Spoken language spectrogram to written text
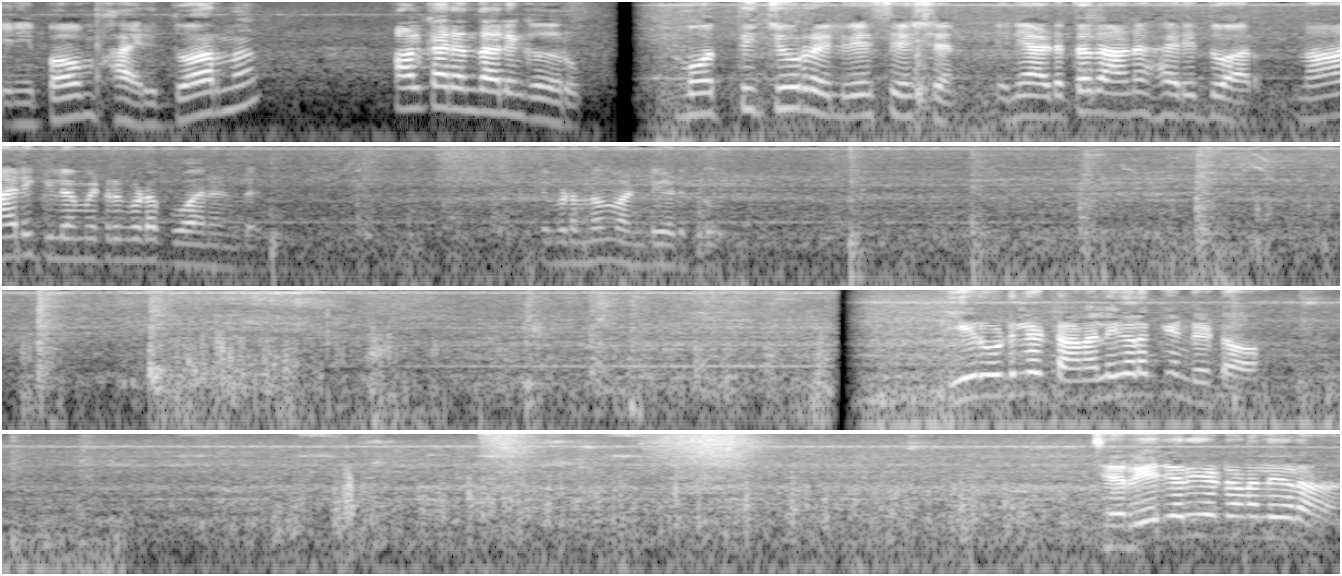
ഇനിയിപ്പം ഹരിദ്വാറിന് ആൾക്കാരെന്തായാലും കയറും മൊത്തിച്ചൂർ റെയിൽവേ സ്റ്റേഷൻ. ഇനി അടുത്തതാണ് ഹരിദ്വാർ. നാല് കിലോമീറ്റർ കൂടെ പോകാനുണ്ട് ഇവിടെ നിന്നും വണ്ടി എടുത്തു. ഈ റൂട്ടിൽ ടണലുകളൊക്കെ ഉണ്ട് കേട്ടോ. ചെറിയ ചെറിയ ടണലുകളാണ്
